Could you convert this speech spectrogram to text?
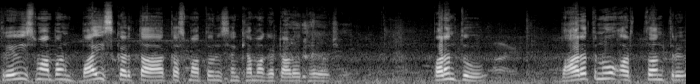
ત્રેવીસમાં પણ બાવીસ કરતાં અકસ્માતોની સંખ્યામાં ઘટાડો થયો છે. પરંતુ ભારતનું અર્થતંત્ર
